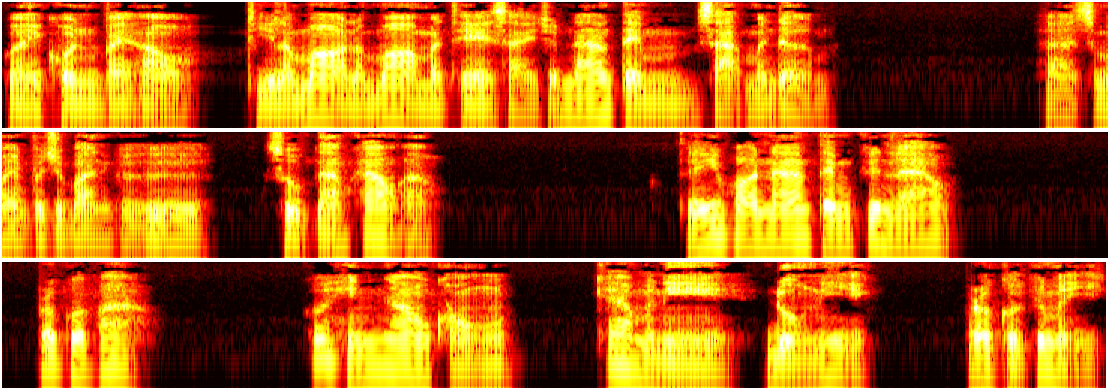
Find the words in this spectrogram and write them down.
ก็ให้คนไปเอาทีละหม้อละหม้อมาเทใส่จนน้ำเต็มสระเหมือนเดิมแต่สมัยปัจจุบันก็คือ สูบน้ำเข้าเอาทีนี้พอน้ำเต็มขึ้นแล้ว ปรากฏว่า ก็เห็นเงาของแก้วมณีดวงนี้อีก ปรากฏขึ้นมาอีก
